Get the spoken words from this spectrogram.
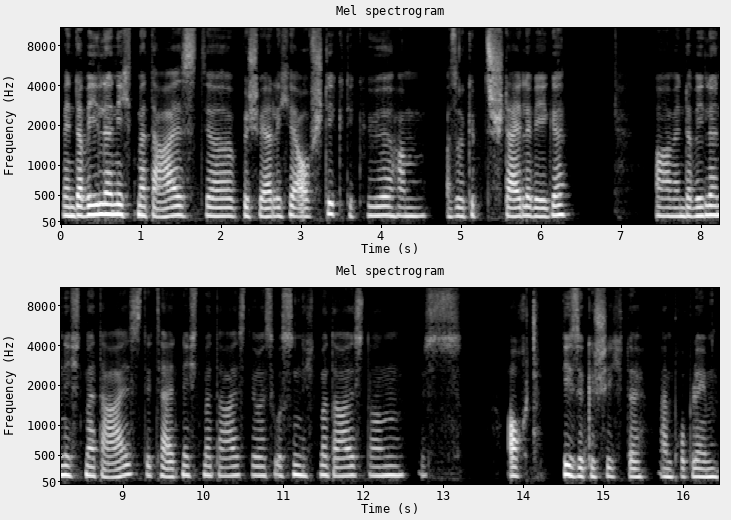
wenn der Wille nicht mehr da ist, der beschwerliche Aufstieg. Die Kühe haben, also da gibt es steile Wege. Äh, wenn der Wille nicht mehr da ist, die Zeit nicht mehr da ist, die Ressourcen nicht mehr da ist, dann ist auch diese Geschichte ein Problem.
